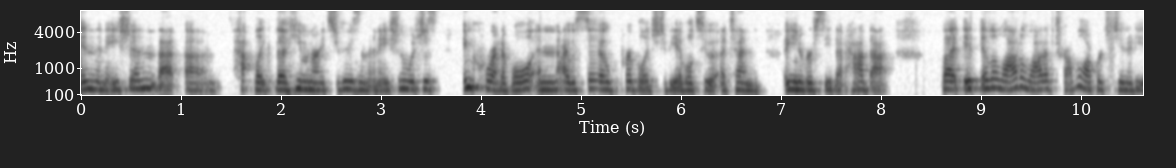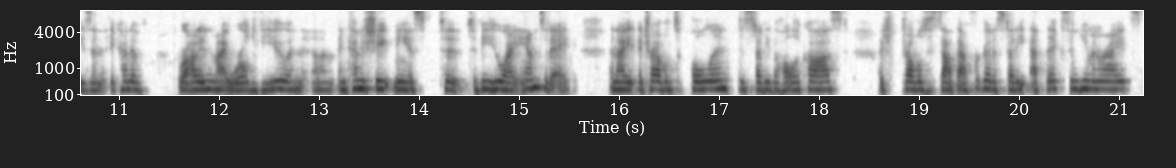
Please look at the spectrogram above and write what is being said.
in the nation that um, ha- like the human rights degrees in the nation, which is incredible. And I was so privileged to be able to attend a university that had that. But it, it allowed a lot of travel opportunities and it kind of broadened my worldview and, um, and kind of shaped me as to, to be who I am today. And I, I traveled to Poland to study the Holocaust. I traveled to South Africa to study ethics and human rights.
